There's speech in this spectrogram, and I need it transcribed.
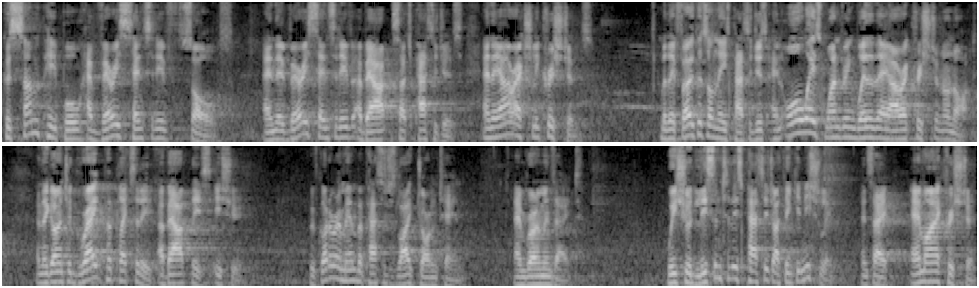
Because some people have very sensitive souls, and they're very sensitive about such passages, and they are actually Christians. But they focus on these passages and always wondering whether they are a Christian or not. And they go into great perplexity about this issue. We've got to remember passages like John 10 and Romans 8. We should listen to this passage, I think, initially and say, Am I a Christian?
